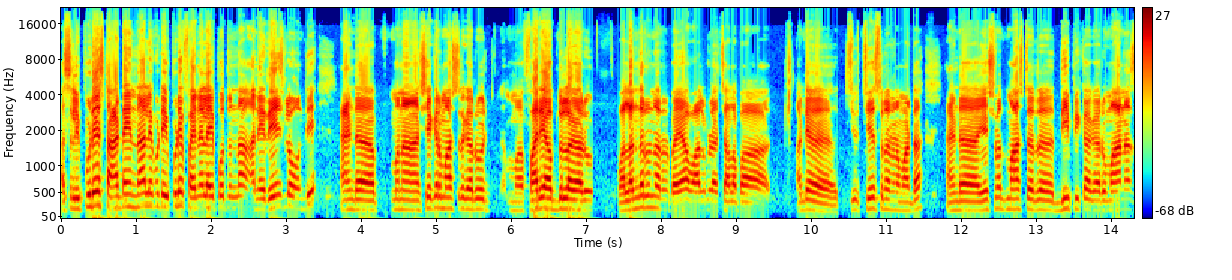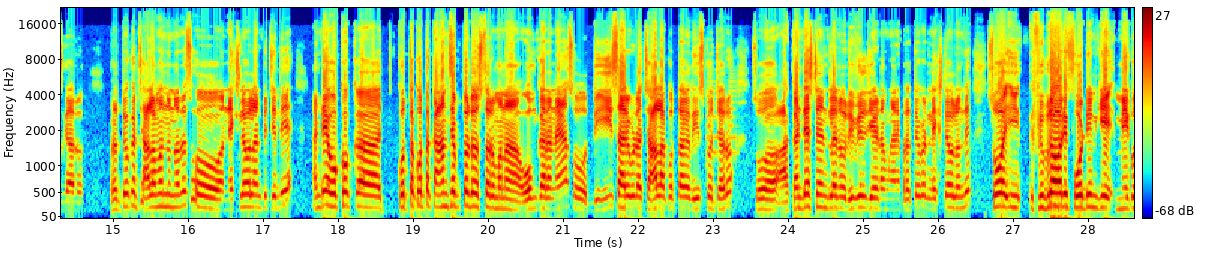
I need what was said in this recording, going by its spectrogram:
అసలు ఇప్పుడే స్టార్ట్ అయిందా లేకుంటే ఇప్పుడే ఫైనల్ అయిపోతుందా అనే రేంజ్లో ఉంది. అండ్ మన శేఖర్ మాస్టర్ గారు మా ఫరియా అబ్దుల్లా గారు వాళ్ళందరూ ఉన్నారు. భయ వాళ్ళు కూడా చాలా బాగా అంటే చేస్తున్నారు అనమాట అండ్ యశ్వంత్ మాస్టర్ దీపిక గారు మానస్ గారు ప్రతి ఒక్కరు చాలా మంది ఉన్నారు. సో నెక్స్ట్ లెవెల్ అనిపించింది. అంటే ఒక్కొక్క కొత్త కొత్త కాన్సెప్ట్ తోటి వస్తారు మన ఓంకార్ అన్నయ్య. సో ఈసారి కూడా చాలా కొత్తగా తీసుకొచ్చారు. సో ఆ కంటెస్టెంట్లను రివీల్ చేయడం కానీ ప్రతి ఒక్కటి నెక్స్ట్ లెవెల్ ఉంది. సో ఈ ఫిబ్రవరి ఫోర్టీన్కి మీకు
